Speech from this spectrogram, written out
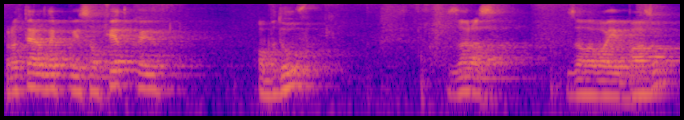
Протер липкою салфеткою. Обдув. Зараз заливаю базу.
